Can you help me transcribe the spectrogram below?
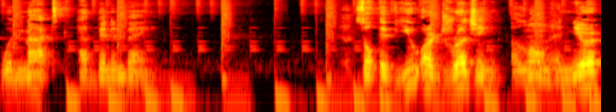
would not have been in vain. So if you are drudging alone and you're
